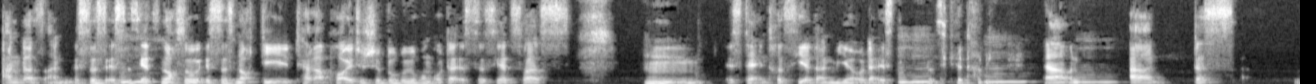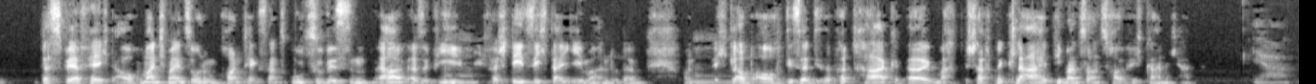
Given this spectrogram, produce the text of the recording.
anders an? Ist es, ist mhm. es jetzt noch so, ist es noch die therapeutische Berührung oder ist es jetzt was, hm, ist der interessiert an mir oder ist mhm. interessiert an mir? Mhm. Ja, und mhm. äh, das, das wäre vielleicht auch manchmal in so einem Kontext ganz gut zu wissen. Ja, also wie, mhm. wie versteht sich da jemand oder und ich mhm. glaube auch dieser dieser Vertrag äh, macht schafft eine Klarheit, die man sonst häufig gar nicht hat. Ja,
